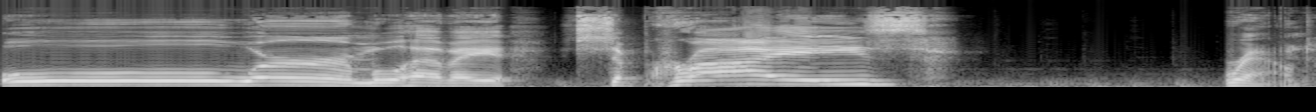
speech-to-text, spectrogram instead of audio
Old Worm will have a surprise round.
